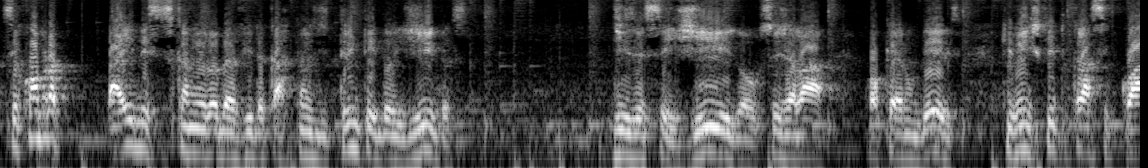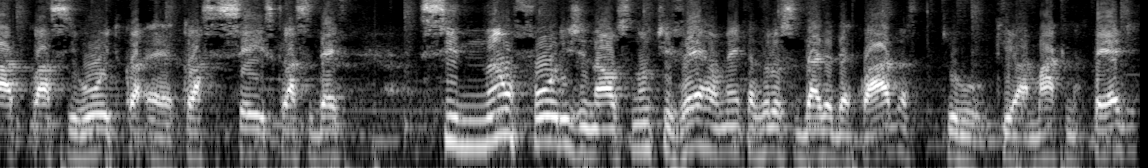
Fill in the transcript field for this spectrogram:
Você compra aí nesses camelô da vida cartões de 32 GB, 16 GB, ou seja lá, qualquer um deles, que vem escrito classe 4, classe 8, é, classe 6, classe 10 se não for original, se não tiver realmente a velocidade adequada que, o, que a máquina pede,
